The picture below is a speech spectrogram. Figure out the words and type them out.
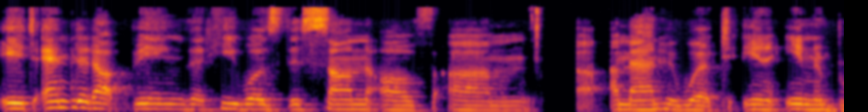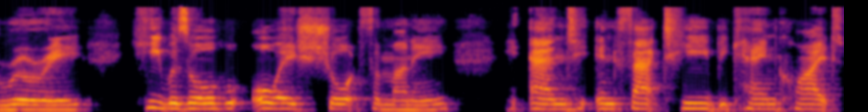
it ended up being that he was the son of um, a man who worked in in a brewery. He was all, always short for money, and in fact, he became quite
